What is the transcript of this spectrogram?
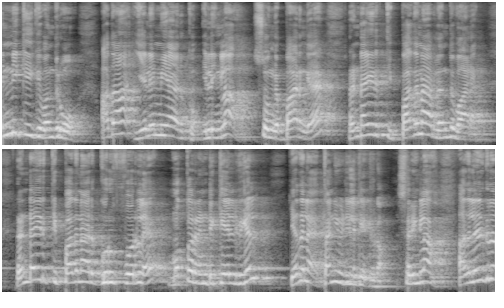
எண்ணிக்கைக்கு வந்துடுவோம் அதான் எளிமையாக இருக்கும். இல்லைங்களா? ஸோ இங்கே பாருங்கள் ரெண்டாயிரத்தி பதினாறுலேருந்து வரேன். ரெண்டாயிரத்தி பதினாறு குரூப் ஃபோரில் மொத்தம் ரெண்டு கேள்விகள். எதில்? தனி வெளியில் கேட்டிருக்கோம் சரிங்களா? அதில் இருக்கிற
